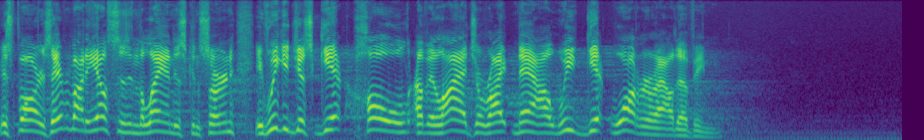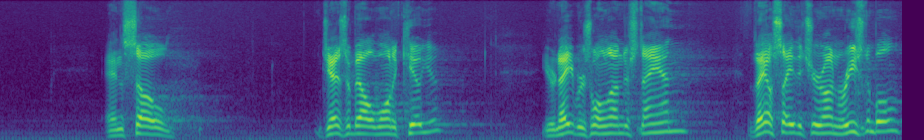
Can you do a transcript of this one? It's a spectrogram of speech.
as far as everybody else in the land is concerned, if we could just get hold of Elijah right now, we'd get water out of him. And so, Jezebel want to kill you. Your neighbors won't understand. They'll say that you're unreasonable.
